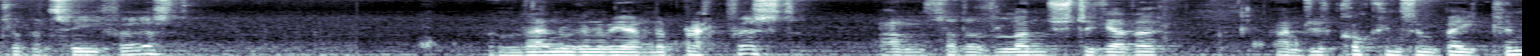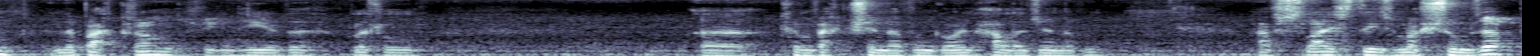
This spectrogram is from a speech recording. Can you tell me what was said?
Cup of tea first. And then we're going to be having a breakfast and sort of lunch together. I'm just cooking some bacon in the background if you can hear the little uh, convection oven going halogen oven. I've sliced these mushrooms up.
